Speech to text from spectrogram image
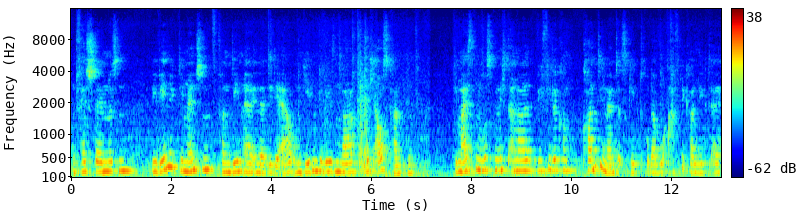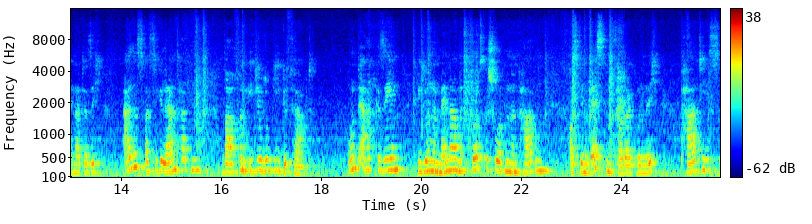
und feststellen müssen, wie wenig die Menschen, von denen er in der DDR umgeben gewesen war, sich auskannten. Die meisten wussten nicht einmal, wie viele Kontinente es gibt oder wo Afrika liegt, erinnert er sich. Alles, was sie gelernt hatten, war von Ideologie gefärbt. Und er hat gesehen, wie junge Männer mit kurzgeschorenen Haaren aus dem Westen vordergründig Partys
